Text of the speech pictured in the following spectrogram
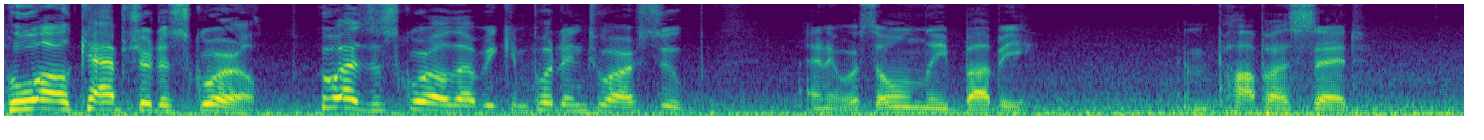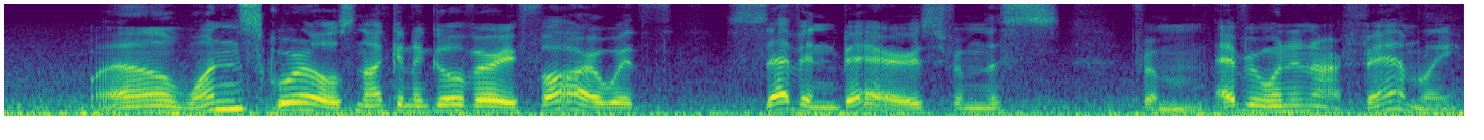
Who all captured a squirrel? Who has a squirrel that we can put into our soup? And it was only Bubby. And Papa said, Well, one squirrel's not going to go very far with seven bears from this from everyone in our family.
